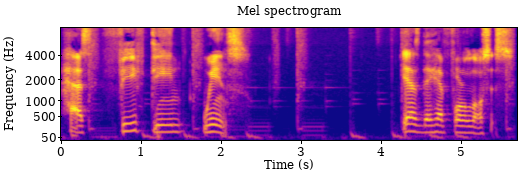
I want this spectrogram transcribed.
has 15 wins. Yes, they have 4 losses.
